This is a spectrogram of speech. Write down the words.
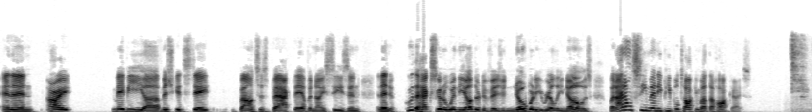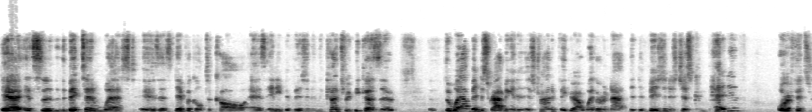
and then all right, maybe uh, Michigan State, bounces back. They have a nice season. And then who the heck's going to win the other division? Nobody really knows. But I don't see many people talking about the Hawkeyes. Yeah, it's uh, the Big Ten West is as difficult to call as any division in the country because the way I've been describing it is trying to figure out whether or not the division is just competitive or if it's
